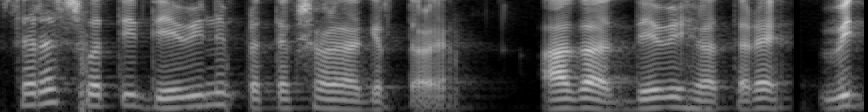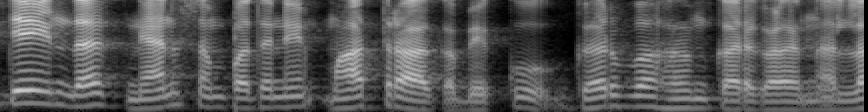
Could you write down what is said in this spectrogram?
ಸರಸ್ವತಿ ದೇವಿನೇ ಪ್ರತ್ಯಕ್ಷಳಾಗಿರ್ತಾಳೆ. ಆಗ ದೇವಿ ಹೇಳ್ತಾರೆ, ವಿದ್ಯೆಯಿಂದ ಜ್ಞಾನ ಸಂಪಾದನೆ ಮಾತ್ರ ಆಗಬೇಕು, ಗರ್ವ ಅಹಂಕಾರಗಳನ್ನೆಲ್ಲ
